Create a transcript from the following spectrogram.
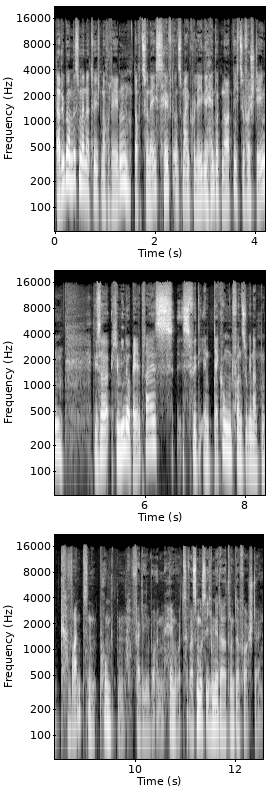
Darüber müssen wir natürlich noch reden, doch zunächst hilft uns mein Kollege Helmut Nordlich zu verstehen, dieser Chemie-Nobelpreis ist für die Entdeckung von sogenannten Quantenpunkten verliehen worden. Helmut, was muss ich mir darunter vorstellen?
